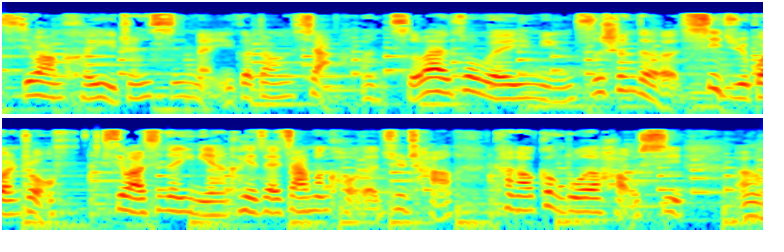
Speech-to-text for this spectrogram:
希望可以珍惜每一个当下。嗯，此外，作为一名资深的戏剧观众，希望新的一年可以在家门口的。剧场看到更多的好戏，嗯，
